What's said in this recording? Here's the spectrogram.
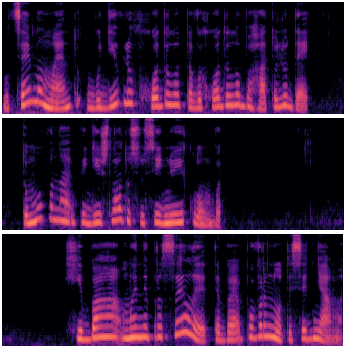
У цей момент у будівлю входило та виходило багато людей, тому вона підійшла до сусідньої клумби. Хіба ми не просили тебе повернутися днями?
